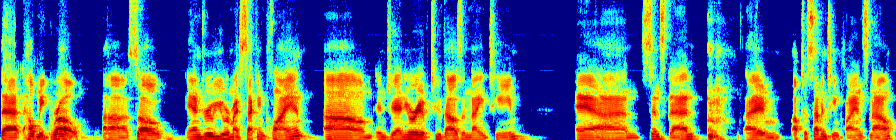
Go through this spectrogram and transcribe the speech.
that helped me grow. Uh, so, Andrew, you were my second client um, in January of 2019. And since then, I'm up to 17 clients now.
